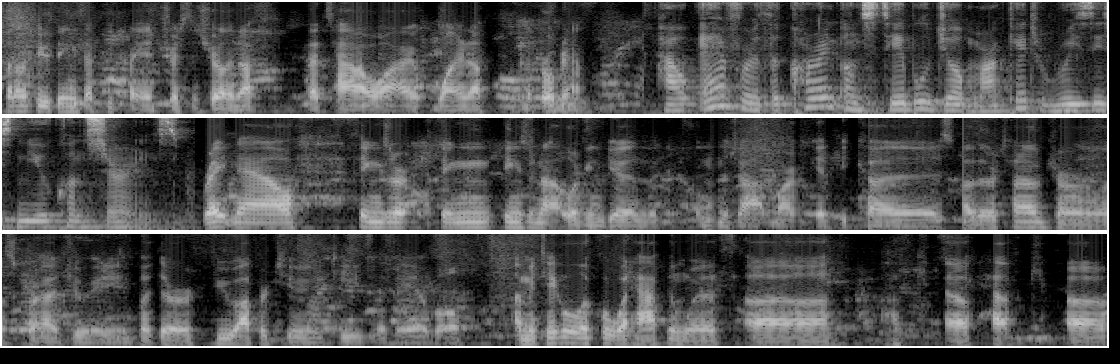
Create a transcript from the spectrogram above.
found a few things that piqued my interest, and sure enough, that's how I wind up in the program. However, the current unstable job market raises new concerns. Right now, things are thing, things are not looking good in the, in the job market because uh, there are a ton of journalists graduating, but there are few opportunities available. I mean, take a look at what happened with uh, uh, uh, the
